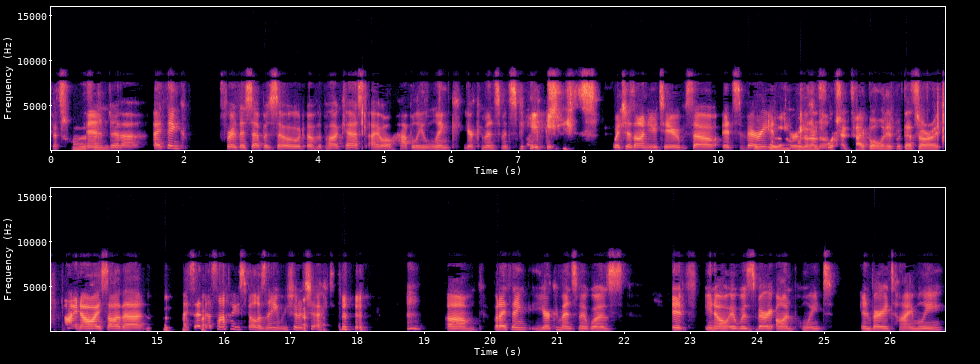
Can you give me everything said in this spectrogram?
that's one of the And things. uh, I think for this episode of the podcast, I will happily link your commencement speech. Which is on YouTube. So it's very with, with, an, with an unfortunate typo in it, but that's all right. I know, I saw that. I said, that's not how you spell his name. We should have checked. um, but I think your commencement was, it, you know, it was very on point and very timely.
